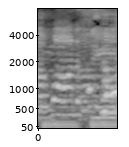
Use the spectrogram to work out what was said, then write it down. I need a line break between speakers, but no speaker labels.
I wanna see.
